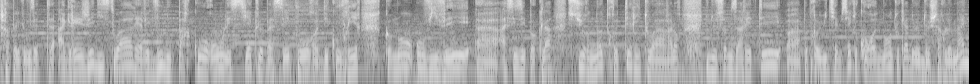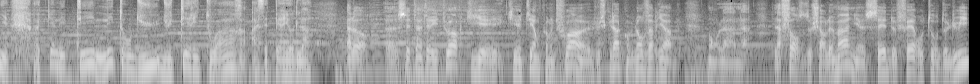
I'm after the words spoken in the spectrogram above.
Je rappelle que vous êtes agrégé d'histoire et avec vous, nous parcourons les siècles passés pour découvrir comment on vivait euh, à ces époques-là sur notre territoire. Alors, nous nous sommes arrêtés euh, à peu près au 8e siècle, au couronnement en tout cas de, de Charlemagne. Euh, quelle était l'étendue du territoire à cette période-là? Alors, euh, c'est un territoire qui, est, qui a été, encore une fois, euh, jusque-là, complètement variable. Bon, la, la, la force de Charlemagne, c'est de faire autour de lui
